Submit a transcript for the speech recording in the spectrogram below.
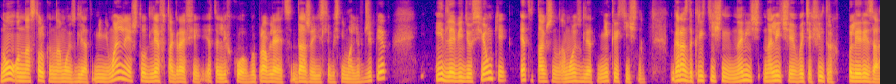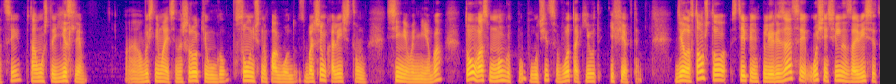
но он настолько, на мой взгляд, минимальный, что для фотографии это легко выправляется, даже если вы снимали в JPEG, и для видеосъемки это также, на мой взгляд, не критично. Гораздо критичнее наличие в этих фильтрах поляризации, потому что если вы снимаете на широкий угол, в солнечную погоду, с большим количеством синего неба, то у вас могут получиться вот такие вот эффекты. Дело в том, что степень поляризации очень сильно зависит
